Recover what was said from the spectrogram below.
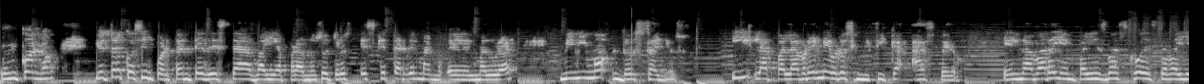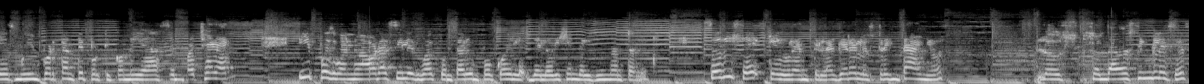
un cono. Y otra cosa importante de esta valla para nosotros es que tarda en, madurar mínimo dos años. Y la palabra enebro significa áspero. En Navarra y en País Vasco esta bahía es muy importante porque con ella se empacharán. Y pues bueno, ahora sí les voy a contar un poco del, origen del vino antónico. Se dice que durante la guerra de los 30 años, los soldados ingleses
